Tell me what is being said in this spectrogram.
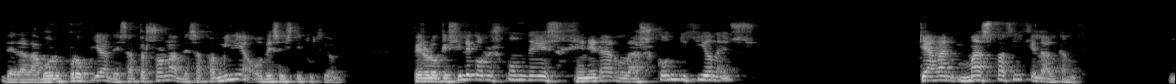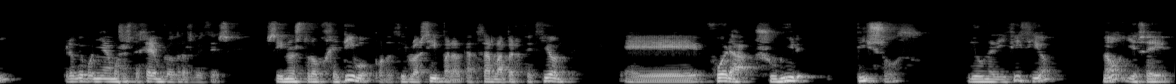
de la labor propia de esa persona, de esa familia o de esa institución. Pero lo que sí le corresponde es generar las condiciones que hagan más fácil que la alcance. ¿Mm? Creo que poníamos este ejemplo otras veces. Si nuestro objetivo, por decirlo así, para alcanzar la perfección eh, fuera subir pisos de un edificio, ¿no? Y ese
